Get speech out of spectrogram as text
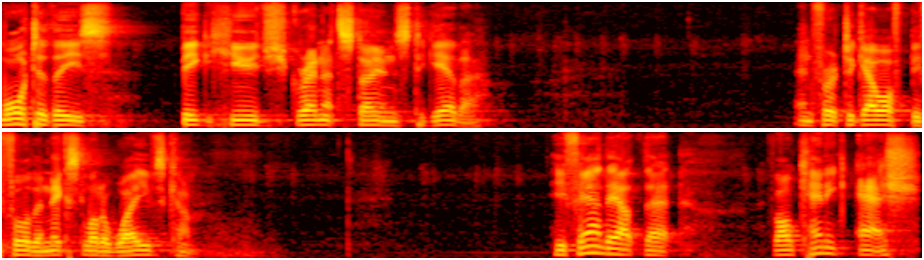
mortar these big, huge granite stones together and for it to go off before the next lot of waves come? He found out that volcanic ash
